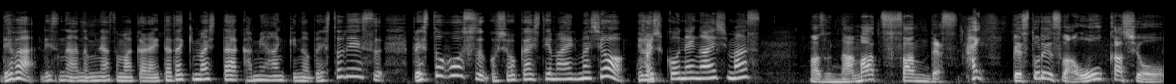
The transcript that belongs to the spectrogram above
ではリスナーの皆様からいただきました上半期のベストレースベストホースご紹介してまいりましょう。よろしくお願いします、はい、まず生津さんです、はい、ベストレースは桜花賞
